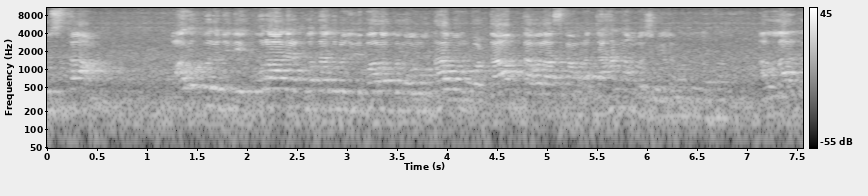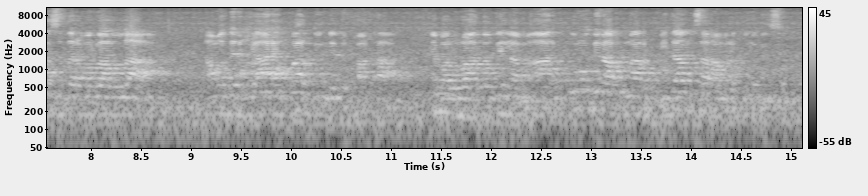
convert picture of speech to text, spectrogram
বুঝতাম ভালো করে যদি কোরআনের কথাগুলো যদি ভালো করে অনুধাবন করতাম তাহলে আজকে আমরা জাহান্নাম বাসী হইলাম আল্লাহর কাছে তারা বলবো আল্লাহ আমাদেরকে আরেকবার দিন যেতে পাঠা এবার ওয়াদা দিলাম আর কোনোদিন আপনার বিধান ছাড়া আমরা কোনোদিন চলবো না।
